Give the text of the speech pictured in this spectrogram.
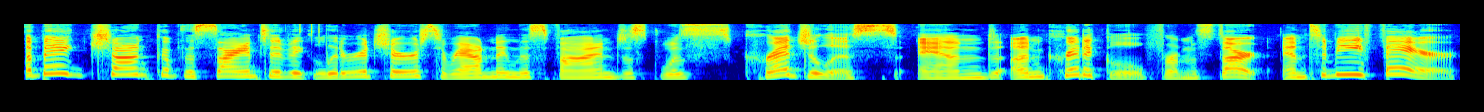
a big chunk of the scientific literature surrounding this find just was credulous and uncritical from the start. And to be fair,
